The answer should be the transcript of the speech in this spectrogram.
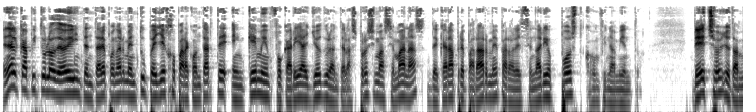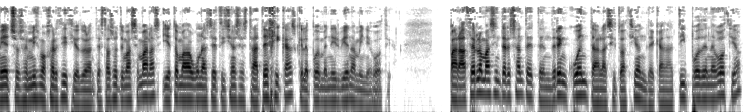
En el capítulo de hoy intentaré ponerme en tu pellejo para contarte en qué me enfocaría yo durante las próximas semanas de cara a prepararme para el escenario post-confinamiento. De hecho, yo también he hecho ese mismo ejercicio durante estas últimas semanas y he tomado algunas decisiones estratégicas que le pueden venir bien a mi negocio. Para hacerlo más interesante, tendré en cuenta la situación de cada tipo de negocio,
